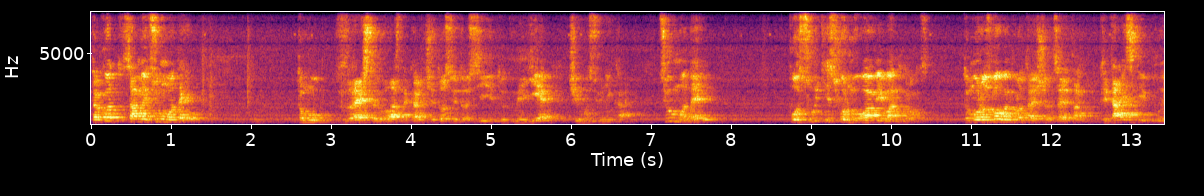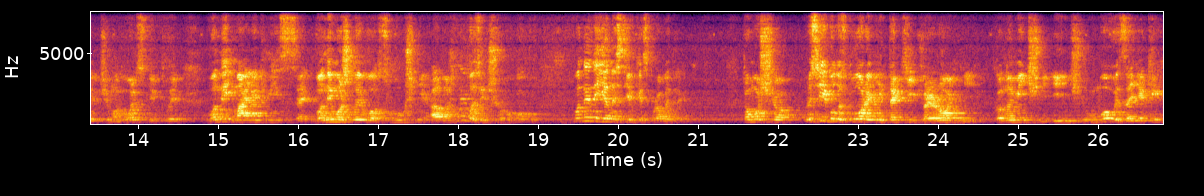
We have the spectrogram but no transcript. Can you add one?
Так от саме цю модель, тому, зрештою, власне кажучи, досвід Росії тут не є чимось унікальним. Цю модель, по суті, сформував Іван Грозний. Тому розмови про те, що це там китайський вплив чи монгольський вплив, вони мають місце, вони, можливо, слушні, а можливо, з іншого боку, вони не є настільки справедливі. Тому що в Росії були створені такі природні, економічні і інші умови, за яких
